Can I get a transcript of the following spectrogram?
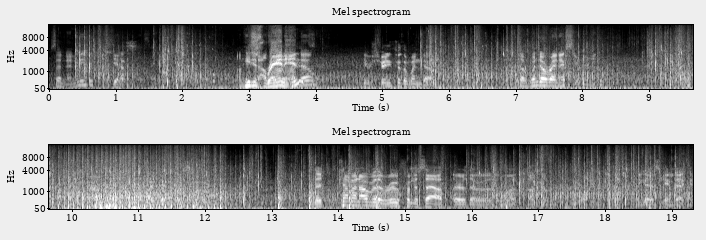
is that an enemy? Yes. On He just ran in? window? He was shooting through the window. The window right next to you. Rudy. Like the, the smoke. They're coming over the roof from the south, or the, the wood, not the wall. You guys came back in.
